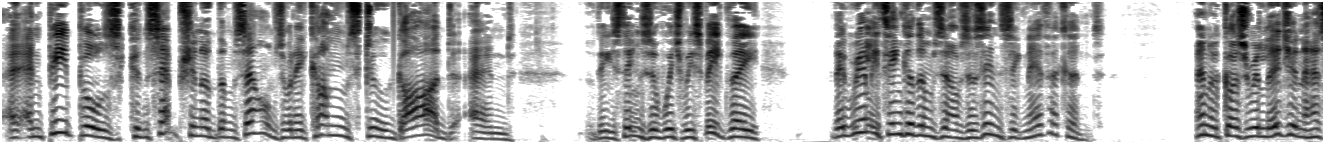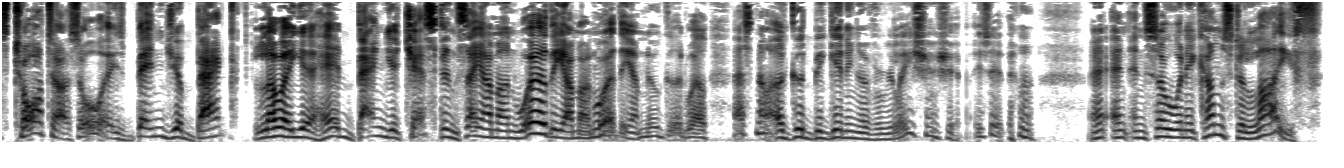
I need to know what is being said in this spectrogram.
and people's conception of themselves when it comes to God and these things of which we speak, they, they really think of themselves as insignificant. And of course, religion has taught us always bend your back, lower your head, bang your chest, and say, I'm unworthy, I'm unworthy, I'm no good. Well, that's not a good beginning of a relationship, is it? And, and so when it comes to life,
